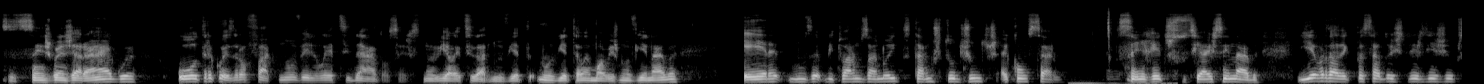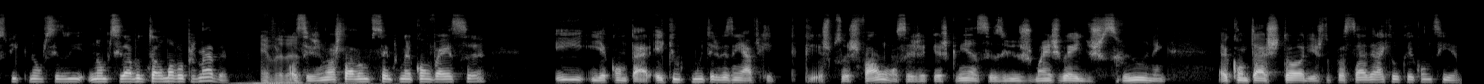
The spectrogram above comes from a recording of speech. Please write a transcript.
sem esbanjar a água, Outra coisa era o facto de não haver eletricidade, ou seja, se não havia eletricidade, não havia, não havia telemóveis, não havia nada, era nos habituarmos à noite, estarmos todos juntos a conversar, sem redes sociais, sem nada. E a verdade é que, passado dois, três dias, eu percebi que não, preciso, não precisava do telemóvel para nada. É verdade. Ou seja, nós estávamos sempre na conversa e, e, a contar. É aquilo que muitas vezes em África que as pessoas falam, ou seja, que as crianças e os mais velhos se reúnem a contar histórias do passado, era aquilo que acontecia.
